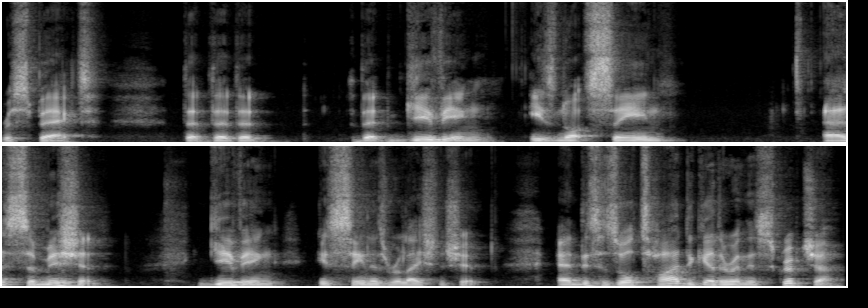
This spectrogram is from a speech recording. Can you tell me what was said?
respect that, that, that, that giving is not seen as submission. Giving is seen as relationship. And this is all tied together in this scripture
